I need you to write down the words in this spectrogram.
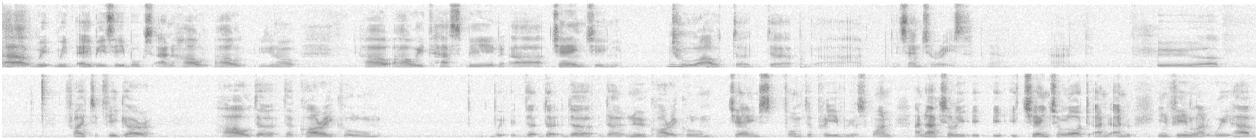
uh, with with ABC books and how how you know, how how it has been uh, changing Mm. throughout the, the uh, centuries Yeah. and to uh, try to figure how the, the curriculum the, the, the, the new curriculum changed from the previous one. And actually it, it, it changed a lot. And, and in Finland we have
